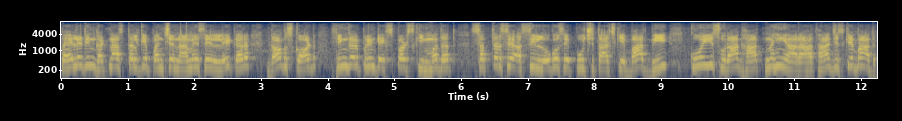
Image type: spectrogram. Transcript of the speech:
पहले दिन घटनास्थल के पंचनामे से लेकर डॉग स्क्वाड, फिंगरप्रिंट एक्सपर्ट्स की मदद 70 से 80 लोगों से पूछताछ के बाद भी कोई सुराग हाथ नहीं आ रहा था, जिसके बाद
